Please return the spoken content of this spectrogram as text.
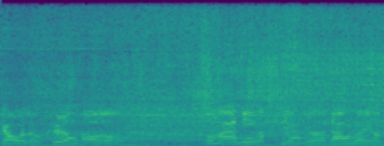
เก่าแล้วเครื่องก็ประมาณนี้ครับเสียงจะดังหน่อยครับ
